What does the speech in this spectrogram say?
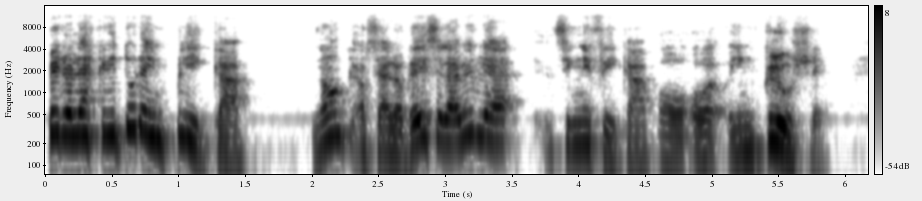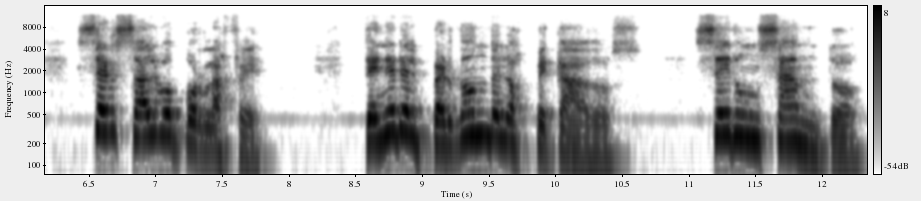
Pero la escritura implica, ¿no? O sea, lo que dice la Biblia significa o, o incluye ser salvo por la fe, tener el perdón de los pecados, ser un santo,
